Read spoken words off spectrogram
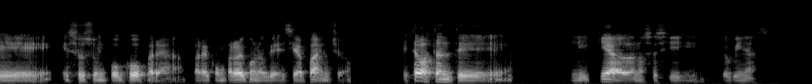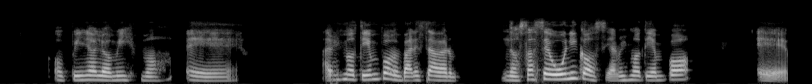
Eh, eso es un poco para, para comparar con lo que decía Pancho. Está bastante liqueado, no sé si, ¿qué opinas? Opino lo mismo. Eh, al mismo tiempo, me parece, a ver, nos hace únicos y al mismo tiempo, eh,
